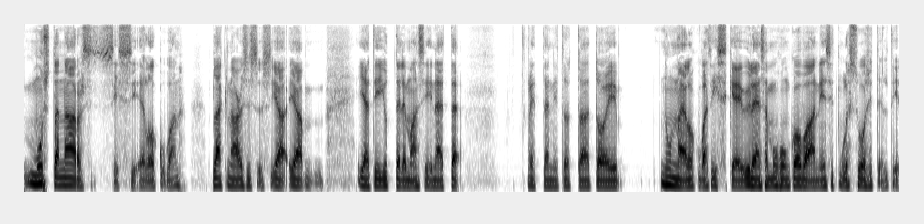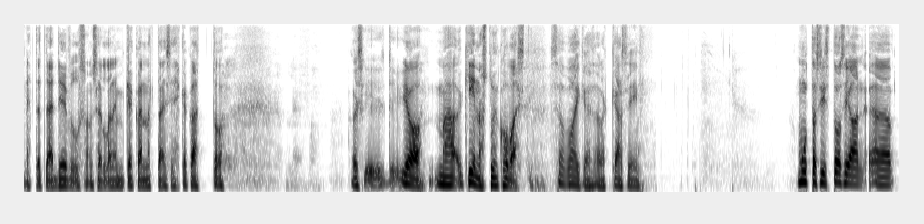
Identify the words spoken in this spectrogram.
Musta Narsissi-elokuvan, Black Narcissus, ja, ja jäätiin juttelemaan siinä, että, että niin tota, toi – nunna-elokuvat iskee yleensä muhun kovaa, niin sitten mulle suositeltiin, että tämä Devils on sellainen, mikä kannattaisi ehkä katsoa. Olis, joo, mä kiinnostuin kovasti. Se on vaikea saada käsiin. Mutta siis tosiaan äh,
